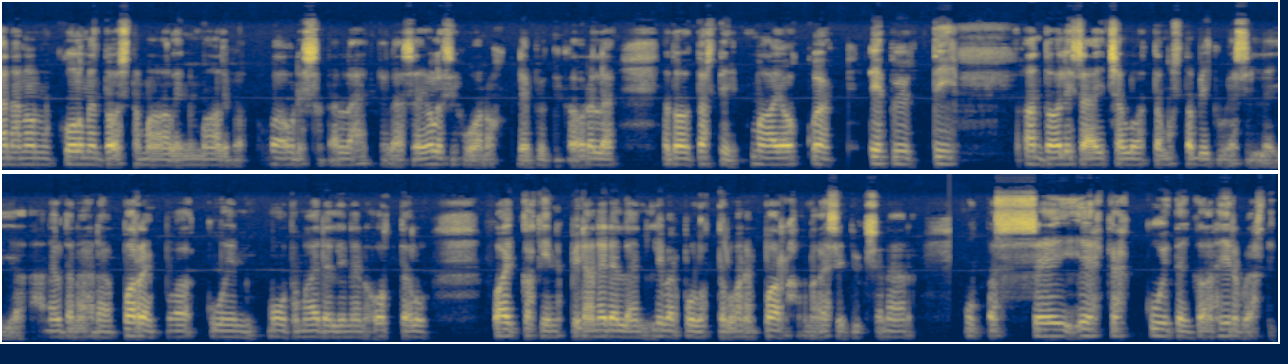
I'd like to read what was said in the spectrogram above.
Hänhän on 13 maalin maalivauhdissa tällä hetkellä. Se ei olisi huono debyyttikaudelle. Ja toivottavasti maajoukkue debyytti antoi lisää itseluottamusta Big Wesille ja häneltä nähdään parempaa kuin muutama edellinen ottelu, vaikkakin pidän edelleen Liverpool-ottelu hänen parhaana esityksenään mutta se ei ehkä kuitenkaan hirveästi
